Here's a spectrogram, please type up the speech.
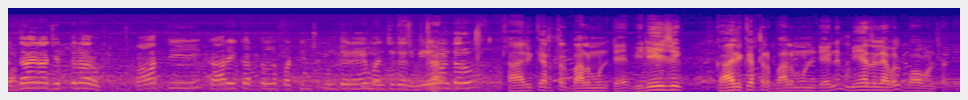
పెద్ద ఆయన చెప్తున్నారు. పార్టీ కార్యకర్తలను పట్టించుకుంటేనే మంచిదని మీరేమంటారు? కార్యకర్తల బలం ఉంటే విలేజ్ కార్యకర్తల బలం ఉంటేనే మీద లెవెల్ బాగుంటుంది.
